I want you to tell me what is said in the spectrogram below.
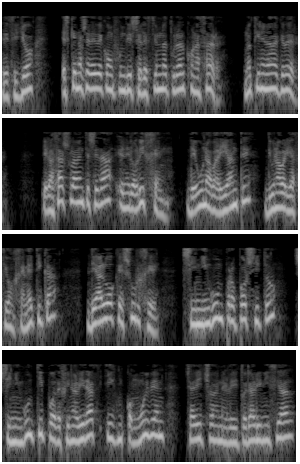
Es decir, yo, es que no se debe confundir selección natural con azar. No tiene nada que ver. El azar solamente se da en el origen de una variante, de una variación genética, de algo que surge sin ningún propósito, sin ningún tipo de finalidad y, como muy bien se ha dicho en el editorial inicial,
